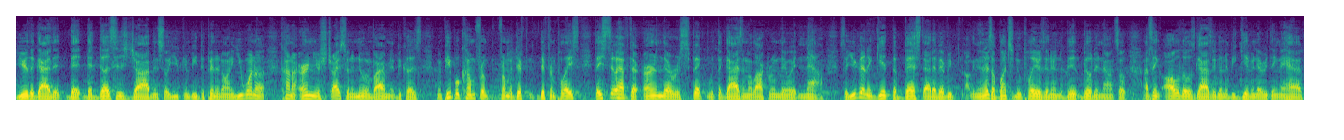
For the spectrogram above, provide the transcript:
you're the guy that, that, that does his job and so you can be dependent on. And you want to kind of earn your stripes in a new environment because when people come from, from a diff- different place, they still have to earn their respect with the guys in the locker room they're with now. So you're going to get the best out of every. I mean, there's a bunch of new players that are in the bu- building now. So I think all of those guys are going to be giving everything they have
